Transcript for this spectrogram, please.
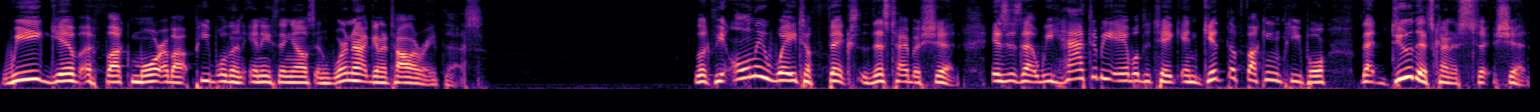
We give a fuck more about people than anything else, and we're not going to tolerate this. Look, the only way to fix this type of shit is is that we have to be able to take and get the fucking people that do this kind of shit,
